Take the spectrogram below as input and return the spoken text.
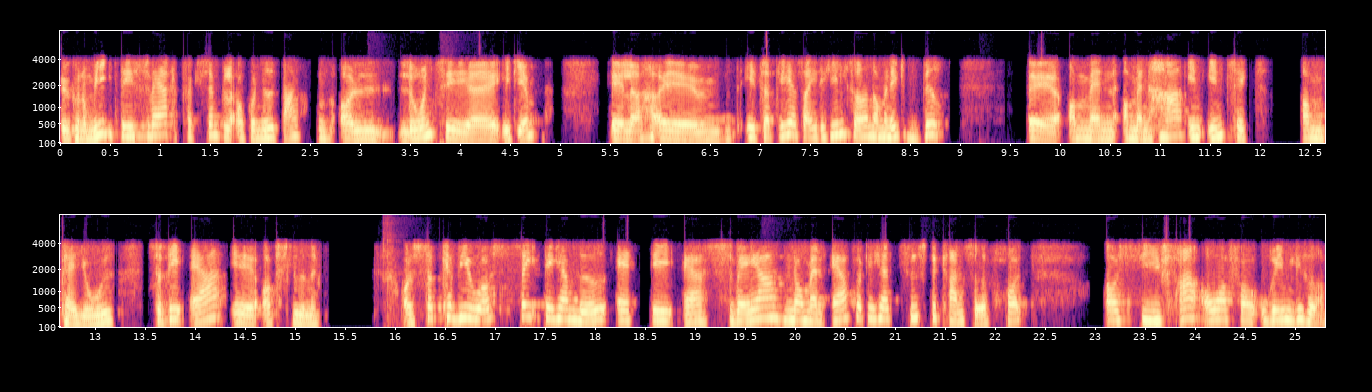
økonomi. Det er svært for eksempel at gå ned i banken og låne til øh, et hjem, eller øh, etablere sig i det hele taget, når man ikke ved, øh, om, man, om man har en indtægt om en periode. Så det er øh, opslidende. Og så kan vi jo også se det her med, at det er sværere, når man er på det her tidsbegrænsede hold, at sige fra over for urimeligheder.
